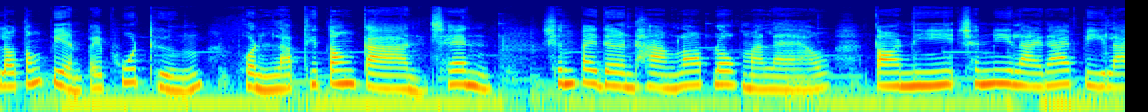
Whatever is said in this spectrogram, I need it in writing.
เราต้องเปลี่ยนไปพูดถึงผลลัพธ์ที่ต้องการ เช่น ฉันไปเดินทางรอบโลกมาแล้ว ตอนนี้ฉันมีรายได้ปีละ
